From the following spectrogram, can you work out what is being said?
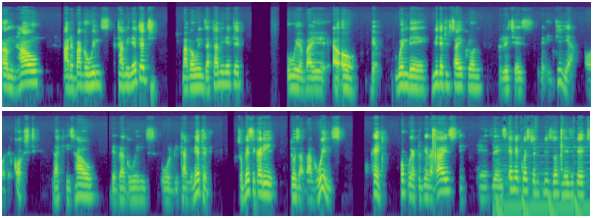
Um, how are the bagger winds terminated? Bagger winds are terminated whereby uh, oh the, when the mid-latitude cyclone reaches the interior or the coast. That is how the berg winds will be terminated. So basically, those are berg winds. Okay, hope we are together, guys. If, if there is any question, please don't hesitate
